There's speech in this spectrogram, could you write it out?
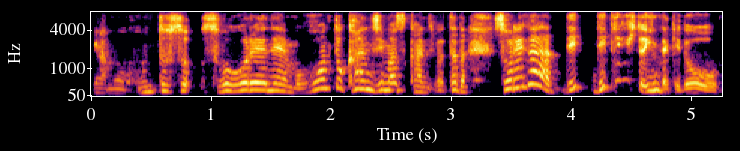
いや、もう本当そ、それね、もう本当感じます、感じます。ただ、それがで、できる人いいんだけど、で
